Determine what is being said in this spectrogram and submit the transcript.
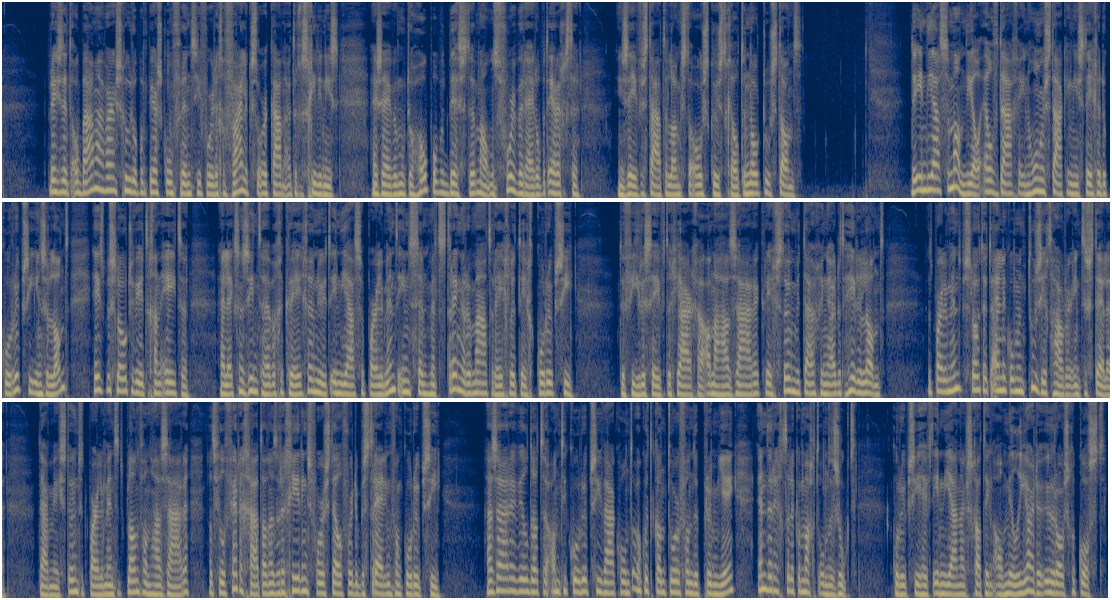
President Obama waarschuwde op een persconferentie voor de gevaarlijkste orkaan uit de geschiedenis. Hij zei we moeten hopen op het beste, maar ons voorbereiden op het ergste. In zeven staten langs de oostkust geldt de noodtoestand. De Indiase man, die al elf dagen in hongerstaking is tegen de corruptie in zijn land, heeft besloten weer te gaan eten. Hij lijkt zijn zin te hebben gekregen nu het Indiase parlement instemt met strengere maatregelen tegen corruptie. De 74-jarige Anna Hazare kreeg steunbetuigingen uit het hele land. Het parlement besloot uiteindelijk om een toezichthouder in te stellen. Daarmee steunt het parlement het plan van Hazare... dat veel verder gaat dan het regeringsvoorstel voor de bestrijding van corruptie. Hazare wil dat de anticorruptiewaakhond ook het kantoor van de premier... en de rechterlijke macht onderzoekt. Corruptie heeft India naar schatting al miljarden euro's gekost.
